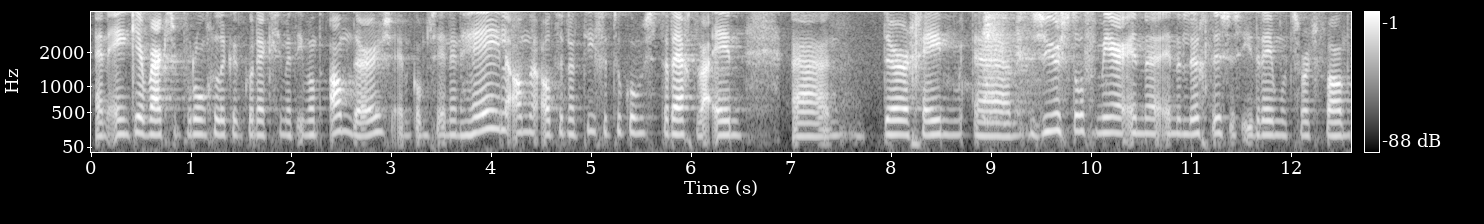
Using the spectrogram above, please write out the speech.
En één keer maakt ze per ongeluk een connectie met iemand anders en komt ze in een hele andere alternatieve toekomst terecht, waarin eh, er geen eh, zuurstof meer in de, in de lucht is. Dus iedereen moet een soort van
